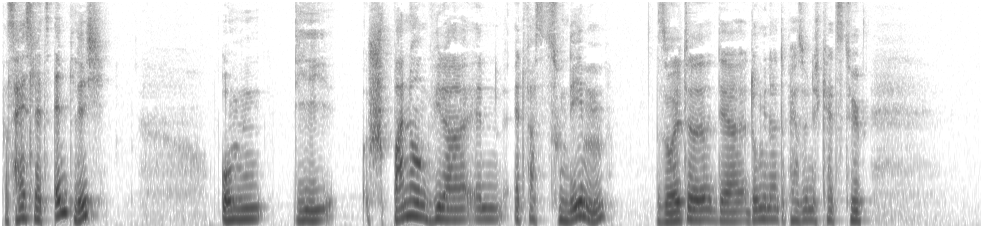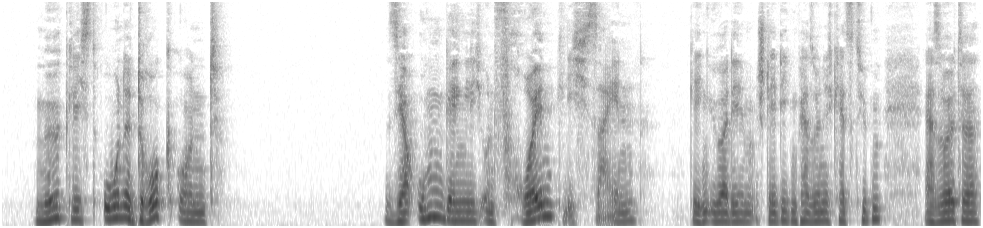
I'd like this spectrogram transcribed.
Das heißt letztendlich, um die Spannung Spannung wieder in etwas zu nehmen, sollte der dominante Persönlichkeitstyp möglichst ohne Druck und sehr umgänglich und freundlich sein gegenüber dem stetigen Persönlichkeitstypen. Er sollte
